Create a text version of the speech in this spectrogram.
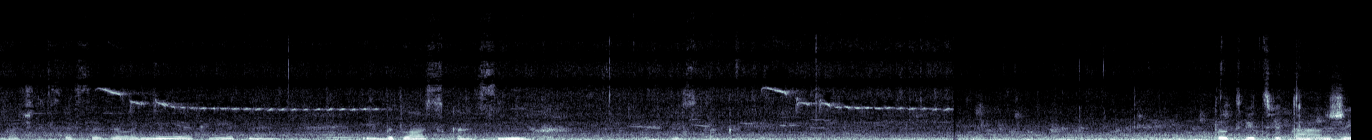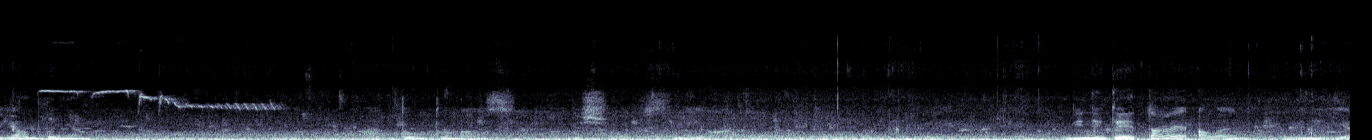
Бачите, все все зеленіє, квітне і, будь ласка, сніг. Ось так. Тут відцвітає вже яблуня, а тут у нас пішов сніг. Він іде і тає, але він є.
